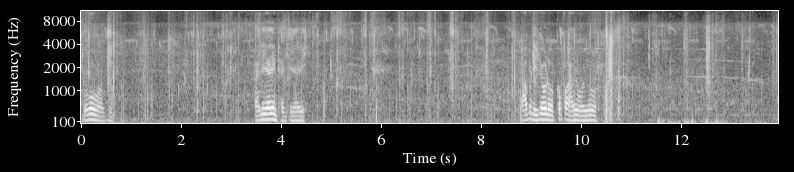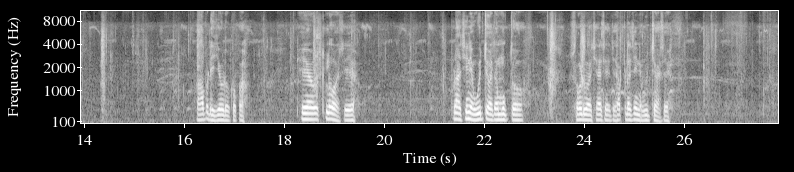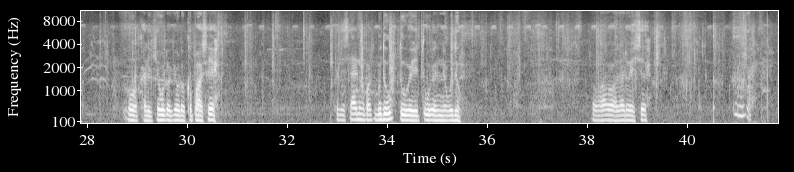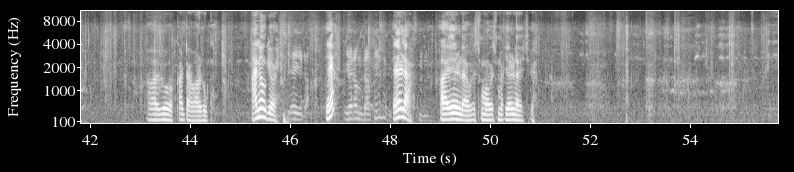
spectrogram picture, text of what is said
બહુ આગળ હાલી હાલીને થાકી આવી આપણી કેવડો કપા આવ્યો જો આપણે જેવડો કપા કેટલો હશે આપણા છે ને ઊંચો અમુક તો છોડવા છે આપણા છે ને ઊંચા છે ઓ ખાલી કેવડો કેવડો કપાસ છે. પછી સાઈડમાં પાછું બધું ઉગતું હોય તુવેર ને બધું. વાવા લડવાય છે. આ જો કાંટાવાળું. આને શું કહેવાય? હે? એરડા હા એરડા. વસમાં વસમાં એરડા છે.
